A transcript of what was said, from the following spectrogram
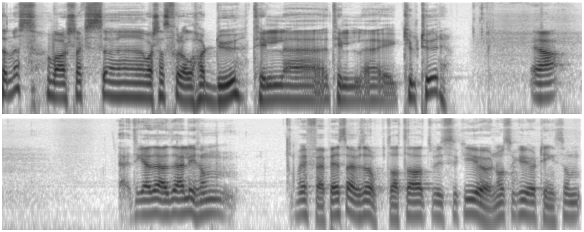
Tønnes, hva slags, hva slags, forhold har du til, til kultur? Ja, jeg vet ikke, det er, det er liksom For Frp så er vi så opptatt av at hvis vi ikke gjør noe, så skal vi gjøre ting som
